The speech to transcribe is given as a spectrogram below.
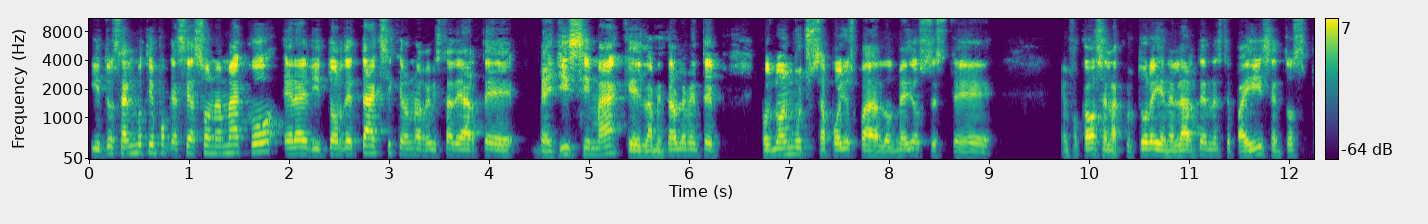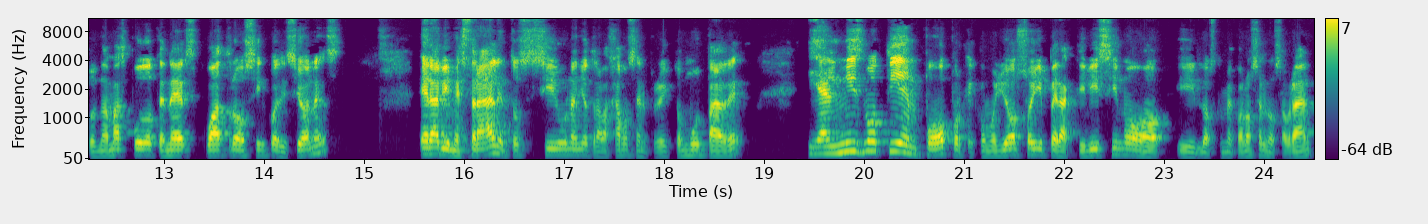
Y entonces al mismo tiempo que hacía Sonamaco, era editor de Taxi, que era una revista de arte bellísima, que lamentablemente pues no hay muchos apoyos para los medios este, enfocados en la cultura y en el arte en este país. Entonces pues nada más pudo tener cuatro o cinco ediciones. Era bimestral, entonces sí, un año trabajamos en el proyecto muy padre. Y al mismo tiempo, porque como yo soy hiperactivísimo y los que me conocen lo sabrán,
